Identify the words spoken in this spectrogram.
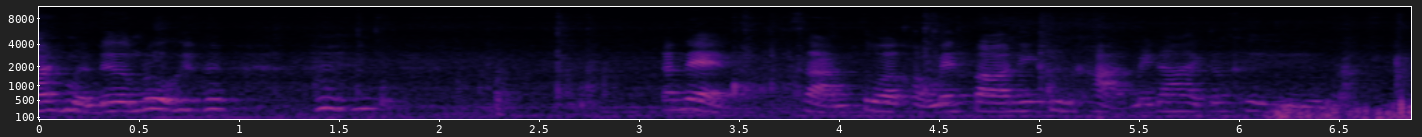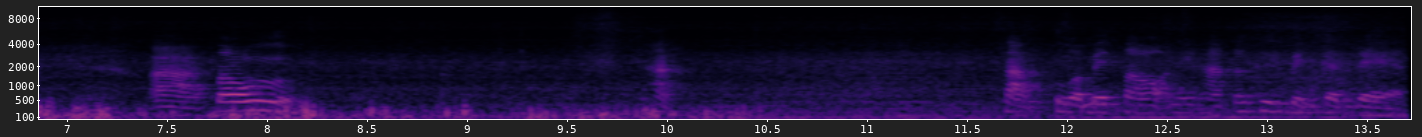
มาเหมือนเดิมลูก กันแดดสามตัวของแม่ต้อนี่คือขาดไม่ได้ก็คือ อ่าต้องสามตัวแม่ต้อนี่ค่ะก็คือเป็นกันแดด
